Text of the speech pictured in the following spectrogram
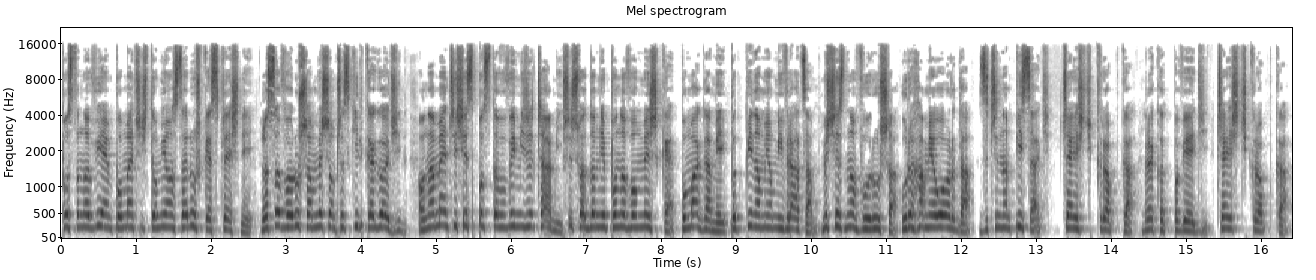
Postanowiłem pomęczyć tą miłą staruszkę z wcześniej. Losowo ruszam myszą przez kilka godzin. Ona męczy się z podstawowymi rzeczami. Przyszła do mnie po nową myszkę. Pomagam jej, podpinam ją i wracam. Mysz się znowu rusza. Uruchamia Worda. Zaczynam pisać. Cześć, kropka. Brak odpowiedzi. Cześć, kropka.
